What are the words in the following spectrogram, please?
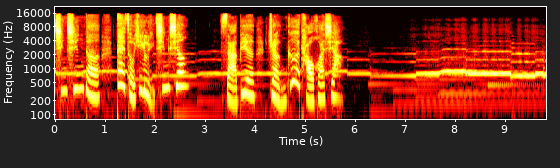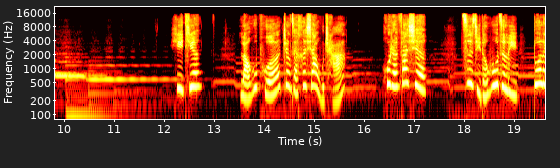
轻轻地带走一缕清香，洒遍整个桃花巷。一天，老巫婆正在喝下午茶，忽然发现自己的屋子里多了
